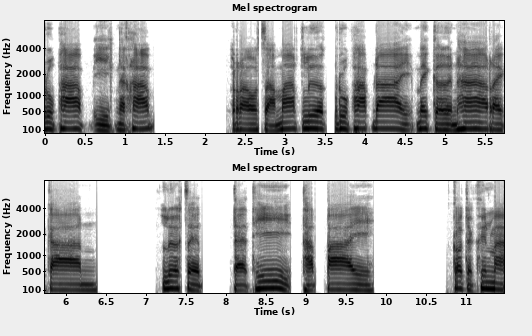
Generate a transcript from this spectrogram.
รูปภาพอีกนะครับ เราสามารถเลือกรูปภาพได้ไม่เกิน 5 รายการ เลือกเสร็จ แต่ที่ถัดไป ก็จะขึ้นมา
